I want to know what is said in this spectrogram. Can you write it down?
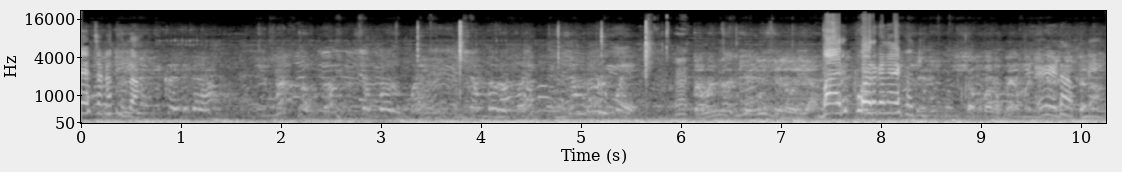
लागायचं का तुला? बारीक पोरगा नाही का तू? ए ढापणे.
